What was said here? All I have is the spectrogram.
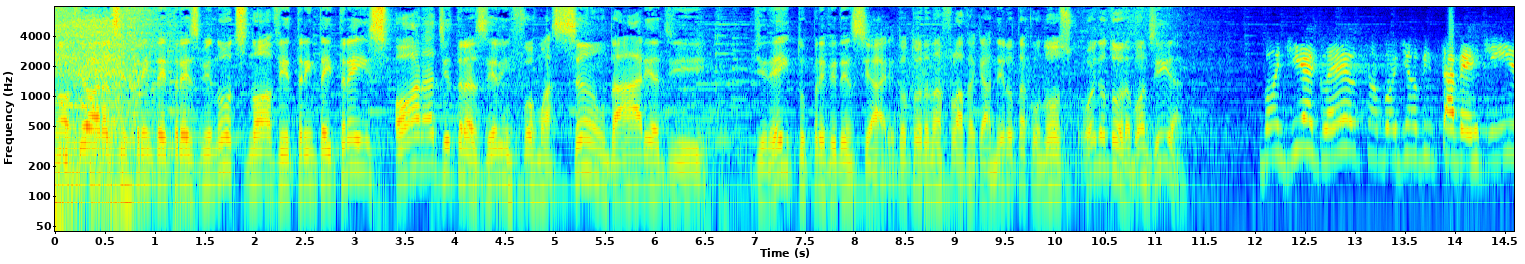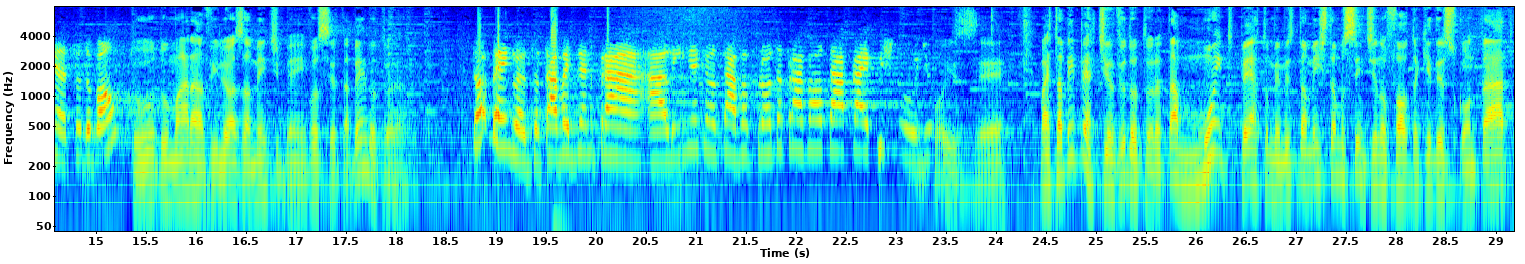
9 horas e 33 minutos, 9 e 33 hora de trazer informação da área de direito previdenciário. Doutora Ana Flávia Carneiro está conosco. Oi, doutora, bom dia. Bom dia, Gleudson. Bom dia, ouvinte da Verdinha. Tudo bom? Tudo maravilhosamente bem. E você, tá bem, doutora? Tô bem, Gleudson. Eu tava dizendo pra Aline que eu tava pronta para voltar para ir pro estúdio. Pois é. Mas tá bem pertinho, viu, doutora? Tá muito perto mesmo. Também estamos sentindo falta aqui desse contato,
